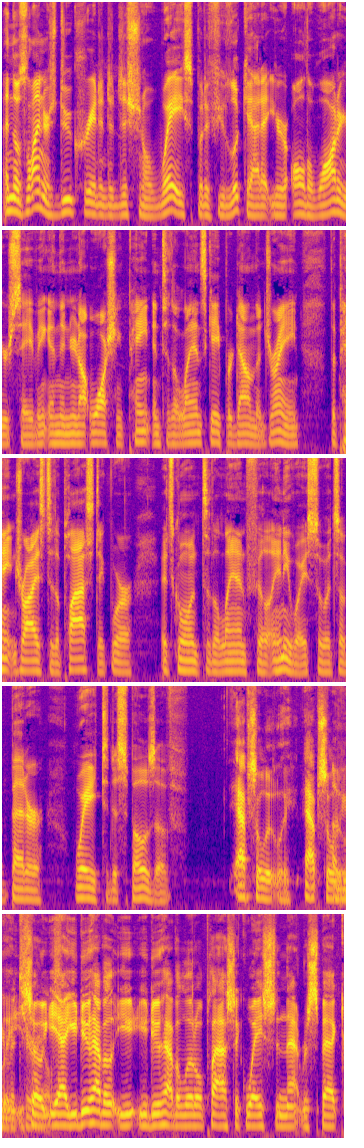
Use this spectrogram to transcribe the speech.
And those liners do create an additional waste, but if you look at it, you're all the water you're saving, and then you're not washing paint into the landscape or down the drain. The paint dries to the plastic where it's going to the landfill anyway, so it's a better way to dispose of Absolutely, absolutely. So yeah, you do have a you, you do have a little plastic waste in that respect.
